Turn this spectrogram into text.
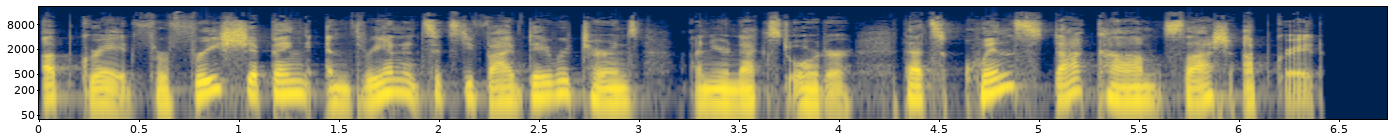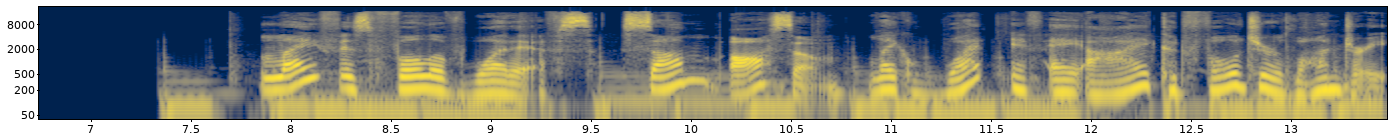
upgrade for free shipping and 365 day returns on your next order. That's quince.com slash upgrade. Life is full of what ifs. Some awesome, like what if AI could fold your laundry?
